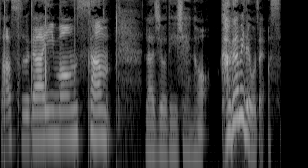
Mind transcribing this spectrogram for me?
さすがイモンさん。ラジオ DJ の鏡でございます。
